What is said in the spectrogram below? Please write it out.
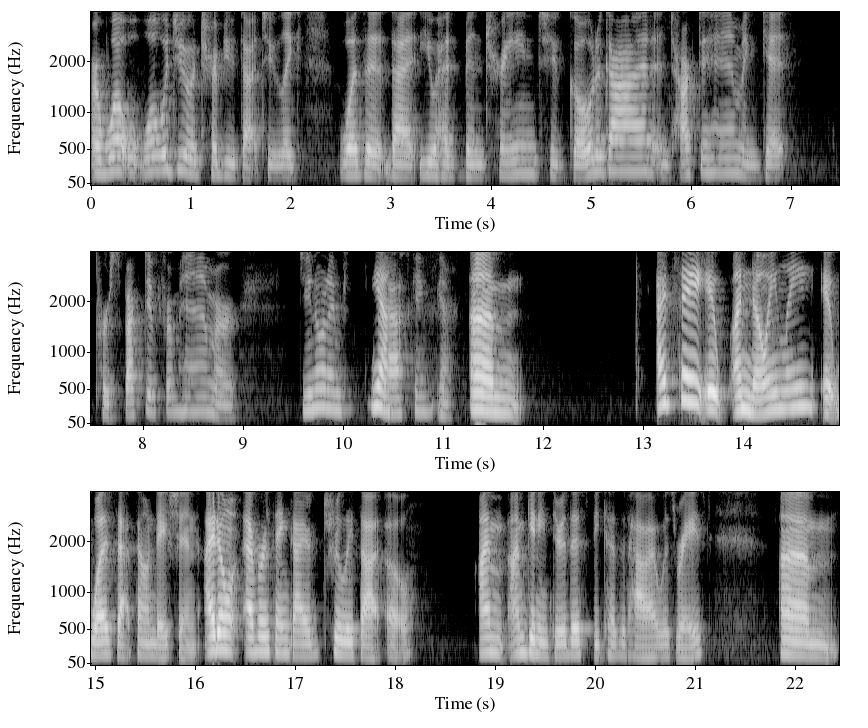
or what what would you attribute that to? Like was it that you had been trained to go to God and talk to him and get perspective from him or do you know what I'm Yeah. asking? Yeah. Um, I'd say it unknowingly it was that foundation. I don't ever think I truly thought, oh, I'm I'm getting through this because of how I was raised. Um,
